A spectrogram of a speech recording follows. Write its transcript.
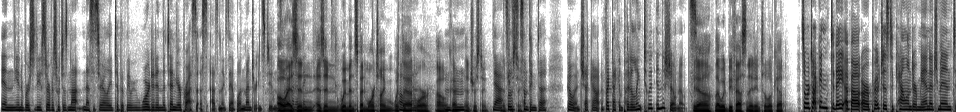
in university service which is not necessarily typically rewarded in the tenure process as an example in mentoring students Oh, as kind of in as in women spend more time with Oh, that, yeah. or oh, okay, Mhm. interesting. yeah so it's something to go and check out in fact i can put a link to it in the show notes Yeah, that would be fascinating to look at. So, we're talking today about our approaches to calendar management.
